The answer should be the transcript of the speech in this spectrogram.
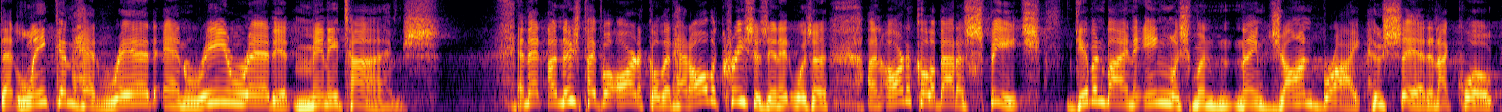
that Lincoln had read and reread it many times. And that a newspaper article that had all the creases in it was a, an article about a speech given by an Englishman named John Bright, who said, and I quote,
